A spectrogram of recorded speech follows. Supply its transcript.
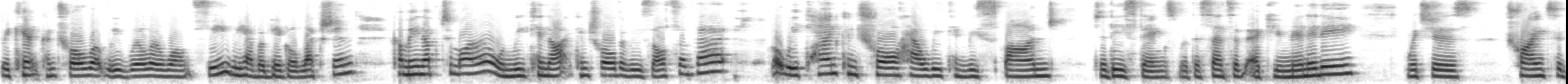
We can't control what we will or won't see. We have a big election coming up tomorrow and we cannot control the results of that but we can control how we can respond to these things with a sense of equanimity, which is trying to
